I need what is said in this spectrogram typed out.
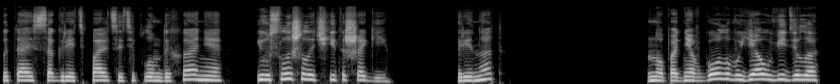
пытаясь согреть пальцы теплом дыхания, и услышала чьи-то шаги. Ренат? Но, подняв голову, я увидела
